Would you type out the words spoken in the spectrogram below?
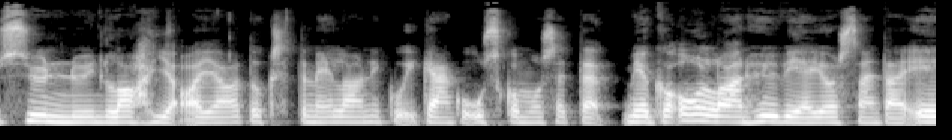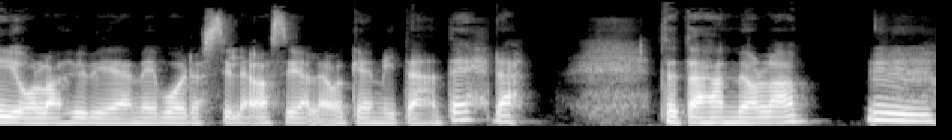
synnyin lahja-ajatukset, että meillä on niin kuin ikään kuin uskomus, että me ollaan hyviä jossain tai ei olla hyviä ja me ei voida sille asialle oikein mitään tehdä. Tätähän me ollaan mm.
